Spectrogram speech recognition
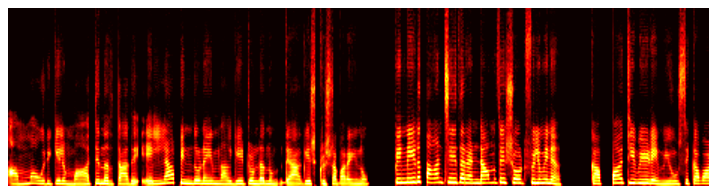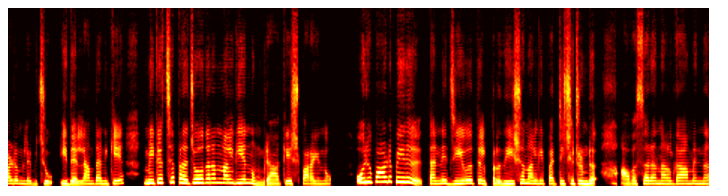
അമ്മ ഒരിക്കലും മാറ്റി നിർത്താതെ എല്ലാ പിന്തുണയും നൽകിയിട്ടുണ്ടെന്നും രാകേഷ് കൃഷ്ണ പറയുന്നു. പിന്നീട് താൻ ചെയ്ത രണ്ടാമത്തെ ഷോർട്ട് ഫിലിമിന് കപ്പ ടിവിയുടെ മ്യൂസിക് അവാർഡും ലഭിച്ചു. ഇതെല്ലാം തനിക്ക് മികച്ച പ്രചോദനം നൽകിയെന്നും രാകേഷ് പറയുന്നു. ഒരുപാട് പേര് തന്നെ ജീവിതത്തിൽ പ്രതീക്ഷ നൽകി പറ്റിച്ചിട്ടുണ്ട്. അവസരം നൽകാമെന്ന്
